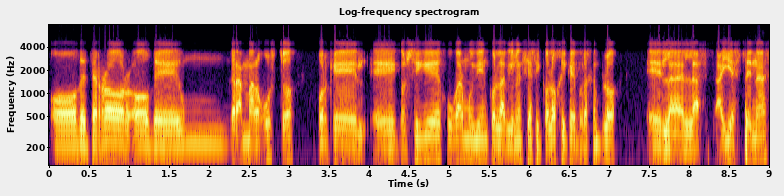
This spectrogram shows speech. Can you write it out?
o de terror o de un gran mal gusto, porque eh, consigue jugar muy bien con la violencia psicológica y, por ejemplo, eh, la- las, hay escenas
